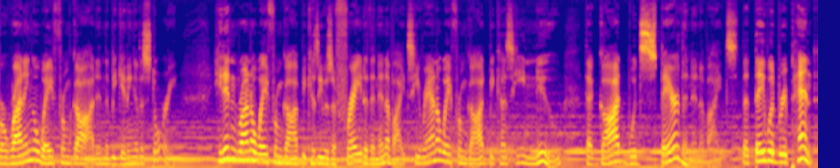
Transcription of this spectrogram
for running away from God in the beginning of the story. He didn't run away from God because he was afraid of the Ninevites. He ran away from God because he knew that God would spare the Ninevites, that they would repent,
